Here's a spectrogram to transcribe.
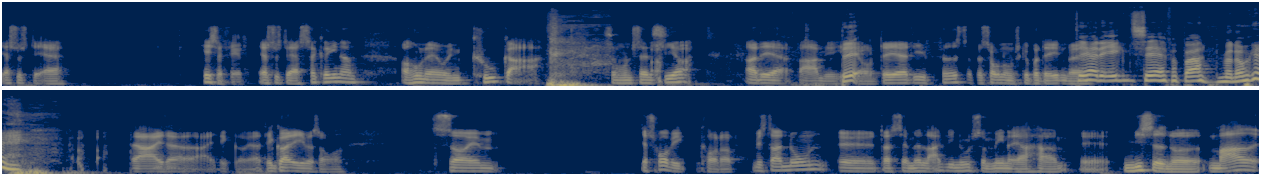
jeg synes, det er helt så fedt. Jeg synes, det er så grineren, og hun er jo en cougar, som hun selv siger. Og det er bare mega det... sjovt. Det er de fedeste personer, hun skal på date med. Det her det er ikke en serie for børn, men okay. Nej, der, nej, det gør jeg. Det gør Evas over. Så øhm, jeg tror, vi er caught up. Hvis der er nogen, øh, der ser med live lige nu, som mener, jeg har øh, misset noget meget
